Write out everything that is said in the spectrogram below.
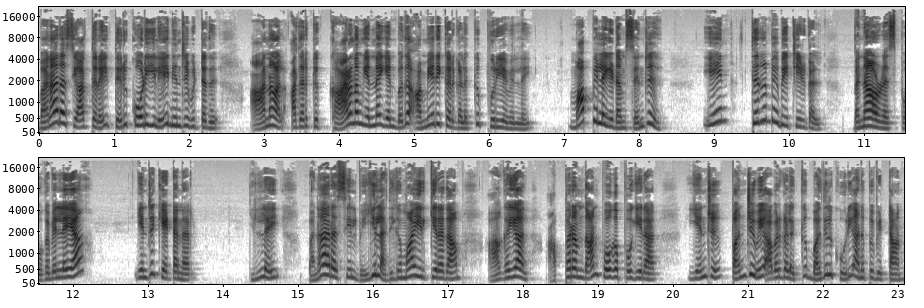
பனாரஸ் யாத்திரை தெருக்கோடியிலே நின்றுவிட்டது. ஆனால் அதற்கு காரணம் என்ன என்பது அமெரிக்கர்களுக்கு புரியவில்லை. மாப்பிள்ளையிடம் சென்று ஏன் திரும்பி வீட்டீர்கள் பனாரஸ் போகவில்லையா? என்று கேட்டனர். இல்லை பனாரஸில் வெயில் அதிகமாயிருக்கிறதாம். ஆகையால் அப்புறம்தான் போகப் போகிறார் என்று பஞ்சுவே அவர்களுக்கு பதில் கூறி அனுப்பிவிட்டான்.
